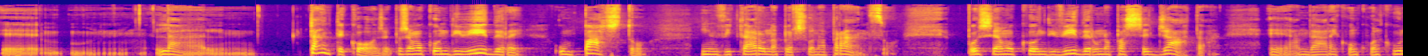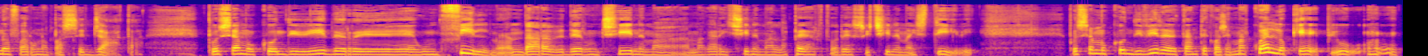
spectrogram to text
Eh, la, tante cose, possiamo condividere un pasto, invitare una persona a pranzo, possiamo condividere una passeggiata, eh, andare con qualcuno a fare una passeggiata, possiamo condividere un film, andare a vedere un cinema, magari cinema all'aperto, adesso i cinema estivi, possiamo condividere tante cose, ma quello che più, eh,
